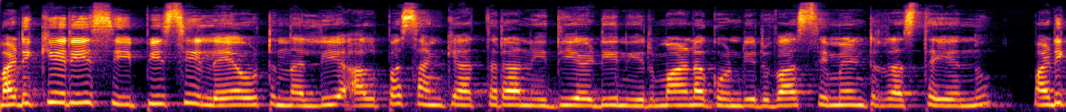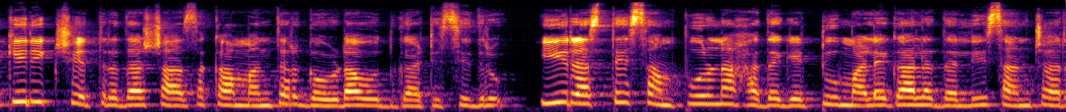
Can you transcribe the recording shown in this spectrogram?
ಮಡಿಕೇರಿ ಸಿಪಿಸಿ ಲೇಔಟ್ನಲ್ಲಿ ಅಲ್ಪಸಂಖ್ಯಾತರ ನಿಧಿಯಡಿ ನಿರ್ಮಾಣಗೊಂಡಿರುವ ಸಿಮೆಂಟ್ ರಸ್ತೆಯನ್ನು ಮಡಿಕೇರಿ ಕ್ಷೇತ್ರದ ಶಾಸಕ ಮಂತರ್ಗೌಡ ಉದ್ಘಾಟಿಸಿದರು. ಈ ರಸ್ತೆ ಸಂಪೂರ್ಣ ಹದಗೆಟ್ಟು ಮಳೆಗಾಲದಲ್ಲಿ ಸಂಚಾರ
